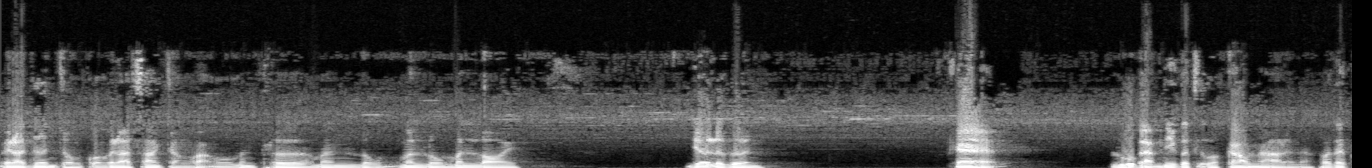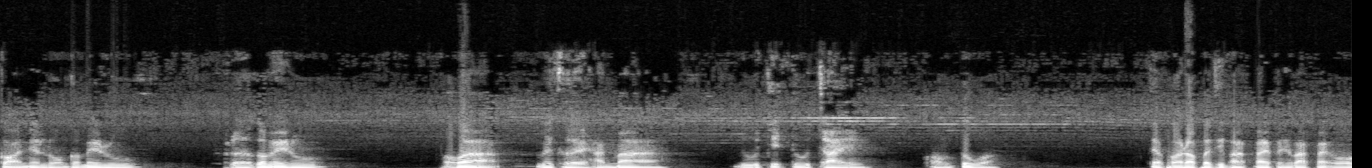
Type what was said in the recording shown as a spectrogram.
เวลาเดินจงกรมเวลาสร้างจังหวะโอ้มันเผลอมันหลงมันหลงมันลอย เยอะเหลือเกิน แค่รู้แบบนี้ก็ถือว่าก้าวหน้าเลยนะเพราะแต่ก่อนเนี่ยหลงก็ไม่รู้ เผลอก็ไม่รู้ เพราะว่าไม่เคยหันมาดูจิตดูใจของตัว แต่พอเราปฏิบัติไปปฏิบัติไปโอ้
